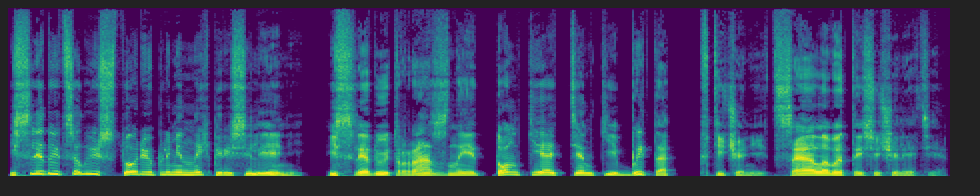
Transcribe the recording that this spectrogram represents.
исследуют целую историю племенных переселений, исследуют разные тонкие оттенки быта в течение целого тысячелетия.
